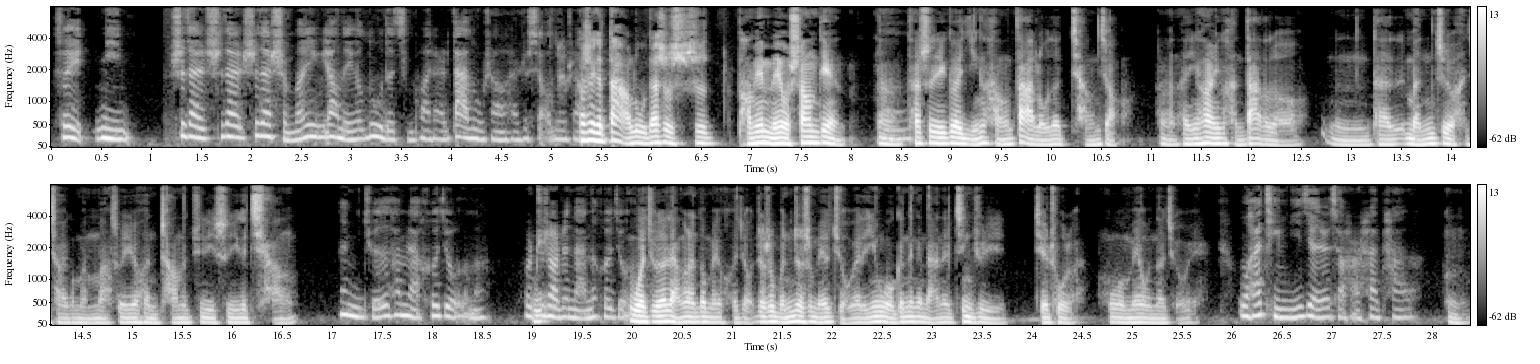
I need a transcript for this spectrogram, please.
所以你是在是在是在什么样的一个路的情况下？是大路上还是小路上？它是一个大路，但是是旁边没有商店，嗯，它是一个银行大楼的墙角，嗯，它银行一个很大的楼，嗯，它门只有很小一个门嘛，所以有很长的距离是一个墙。那你觉得他们俩喝酒了吗？或者至少这男的喝酒了？我觉得两个人都没有喝酒，就是闻着是没有酒味的，因为我跟那个男的近距离接触了，我没有闻到酒味。我还挺理解这小孩害怕的，嗯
